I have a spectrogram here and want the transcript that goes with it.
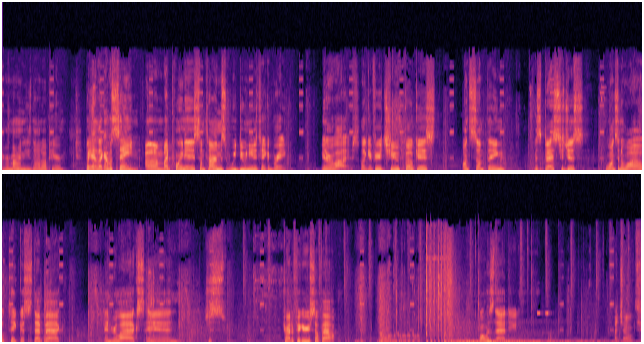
Never mind, he's not up here. But yeah, like I was saying, um, my point is sometimes we do need to take a break in our lives. Like if you're too focused on something, it's best to just once in a while take a step back and relax and just try to figure yourself out. What was that, dude? I choked.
